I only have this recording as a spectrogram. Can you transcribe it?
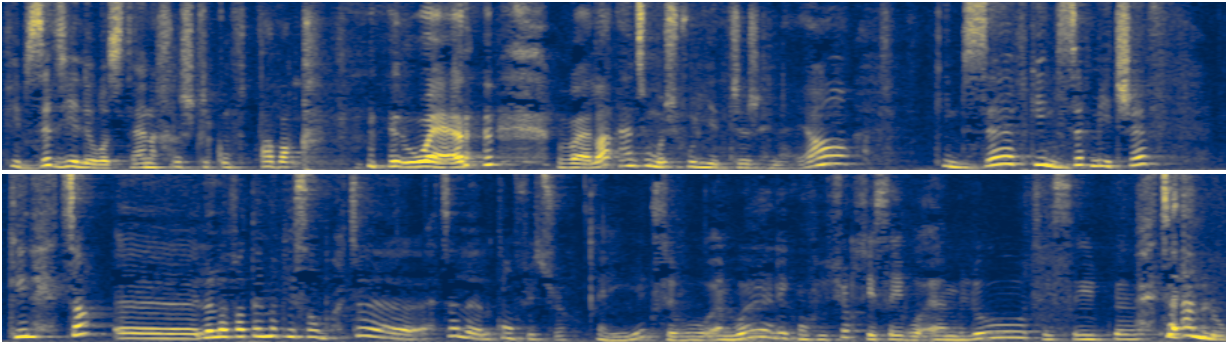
فيه بزاف ديال les recettes. أنا خرجت لكم في الطبق الواعر. voilà هانتوما شوفوا لي الدجاج هنايا. كاين بزاف كاين بزاف ما يتشاف كاين حتى آه لاله فاطمة كيصاوبوا حتى حتى ال confiture اي كسبوا أنواع les confitures تيصايبوا أملو تيصايب حتى أملو.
